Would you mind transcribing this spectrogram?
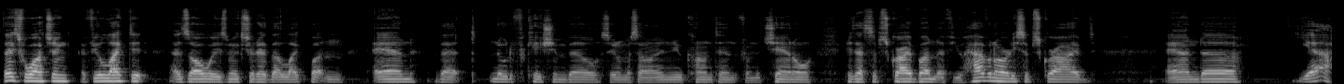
thanks for watching. If you liked it, as always, make sure to hit that like button and that notification bell so you don't miss out on any new content from the channel. Hit that subscribe button if you haven't already subscribed. And, uh, yeah,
